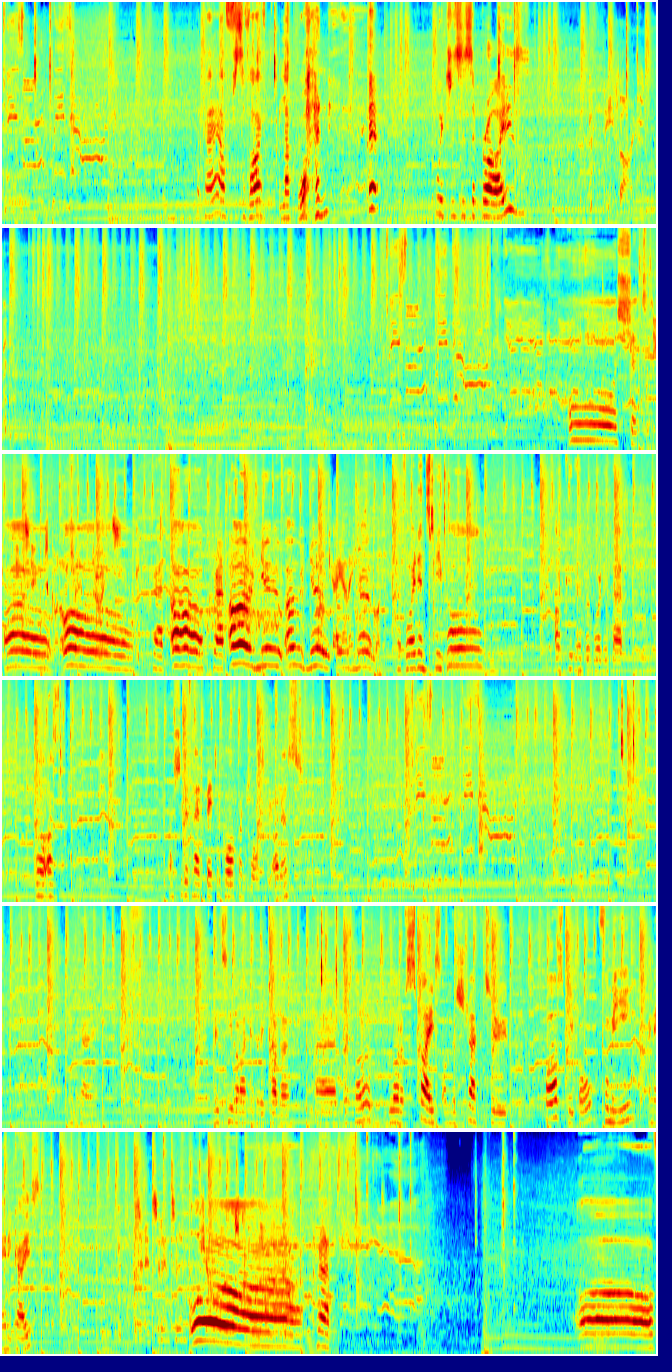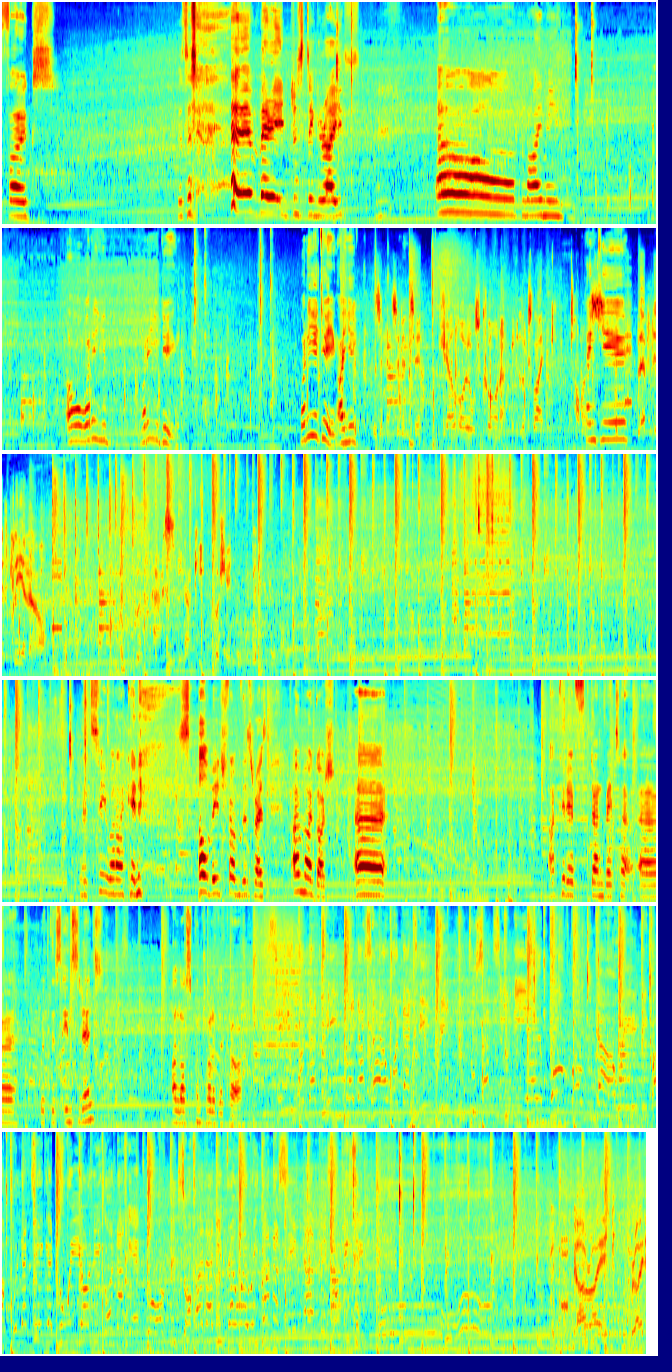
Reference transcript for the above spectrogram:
Please don't let me down. Okay, I've survived lap one, which is a surprise. P5. Please don't let me down. Yeah, yeah, yeah, yeah. Oh shit. Oh, oh crap. Oh crap. Oh no. Oh no. Oh no. Avoidance, people. I could have avoided that. Well, I, I should have had better car control, to be honest. See what I can recover. Uh, there's not a lot of space on this track to pass people, for me, in any case. Oh, crap. Oh, folks. This is a very interesting race. Oh, blimey. Oh, what are you, what are you doing? What are you doing? Are you, There's an incident in Shell Oil's corner. It looks like Thomas. thank you. Left is clear now. Good pass. Now keep pushing. Let's see what I can salvage from this race. Oh my gosh. Uh, I could have done better uh, with this incident. I lost control of the car. Car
